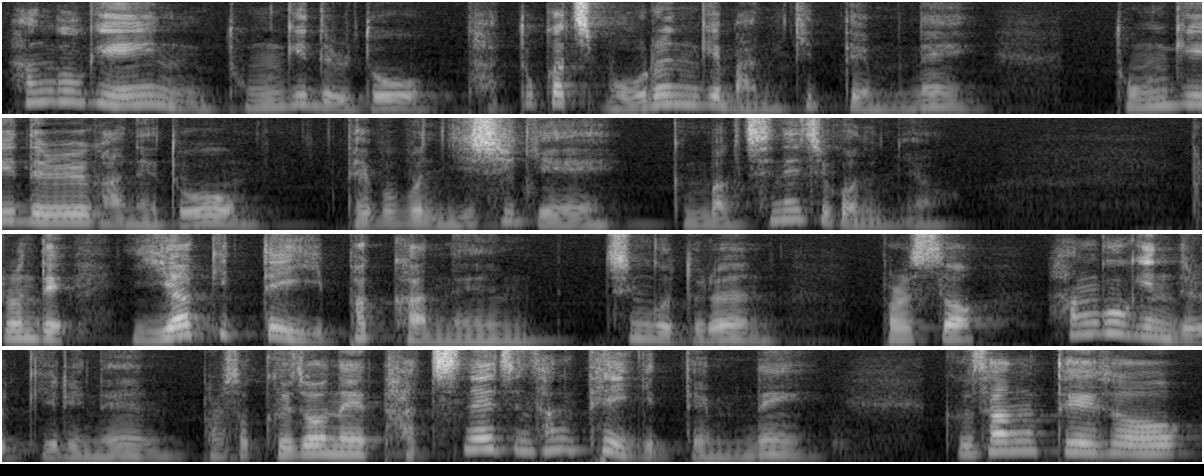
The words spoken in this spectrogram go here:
한국인 동기들도 다 똑같이 모르는 게 많기 때문에 동기들 간에도 대부분 이 시기에 금방 친해지거든요. 그런데 2학기 때 입학하는 친구들은 벌써 한국인들끼리는 벌써 그 전에 다 친해진 상태이기 때문에 그 상태에서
